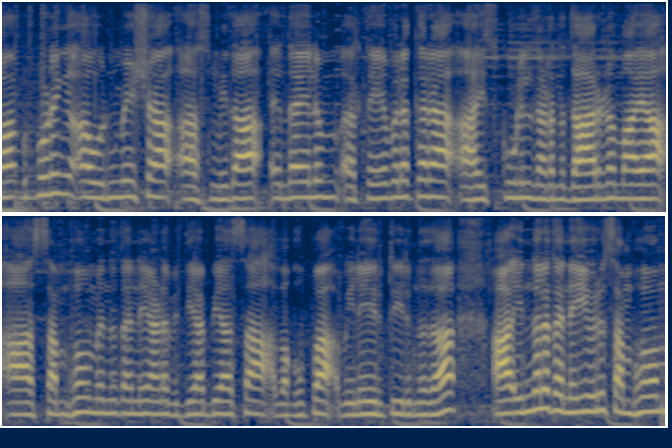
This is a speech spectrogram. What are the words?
ഗുഡ് മോർണിംഗ് ഉന്മേഷ സ്മിത. എന്തായാലും തേവലക്കര ഹൈസ്കൂളിൽ നടന്ന ദാരുണമായ സംഭവം എന്ന് തന്നെയാണ് വിദ്യാഭ്യാസ വകുപ്പ് വിലയിരുത്തിയിരുന്നത്. ഇന്നലെ തന്നെ ഈ ഒരു സംഭവം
